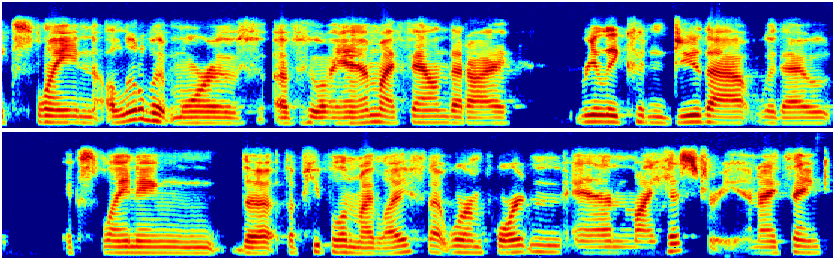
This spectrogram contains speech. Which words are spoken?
explain a little bit more of, of who I am, I found that I really couldn't do that without explaining the the people in my life that were important and my history. And I think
